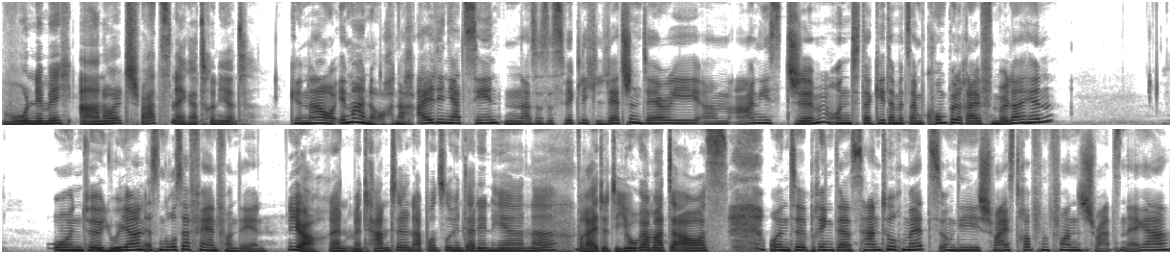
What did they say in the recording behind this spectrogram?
wo nämlich Arnold Schwarzenegger trainiert. Genau, immer noch, nach all den Jahrzehnten. Also es ist wirklich Legendary ähm, Arnis Gym und da geht er mit seinem Kumpel Ralf Möller hin. Und äh, Julian ist ein großer Fan von denen. Ja, rennt mit Hanteln ab und zu hinter den her, ne? Breitet die Yogamatte aus. Und äh, bringt das Handtuch mit, um die Schweißtropfen von Schwarzenegger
